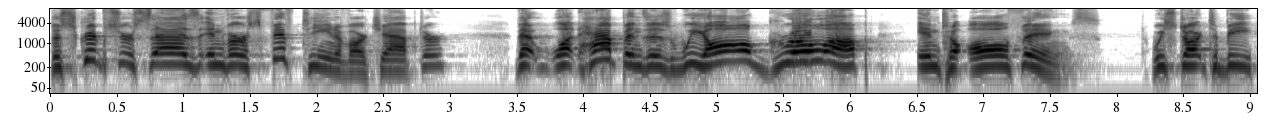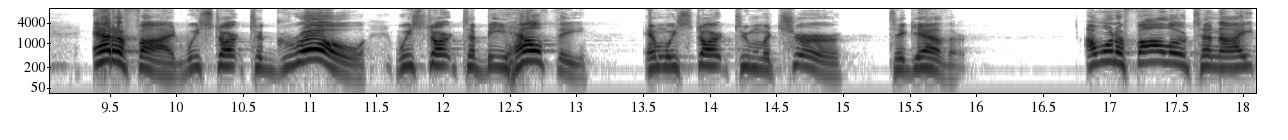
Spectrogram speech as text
The scripture says in verse 15 of our chapter that what happens is we all grow up into all things. We start to be edified, we start to grow, we start to be healthy, and we start to mature together. I want to follow tonight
